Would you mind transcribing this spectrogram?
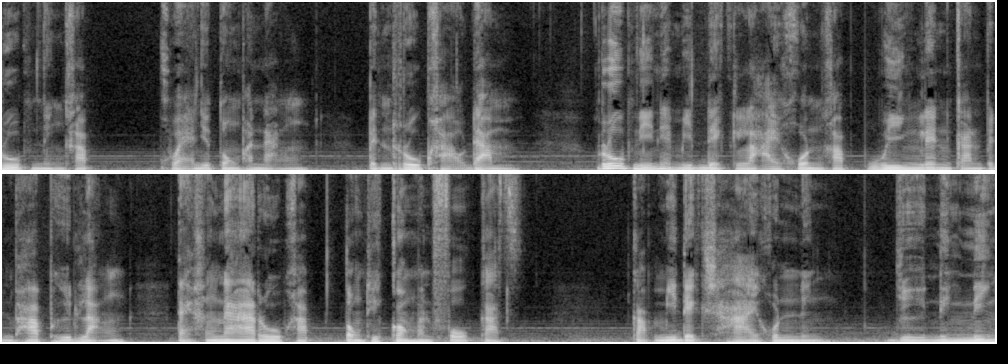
รูปหนึ่งครับ แขวนอยู่ตรงผนัง เป็นรูปขาวดำรูปนี้เนี่ยมีเด็กหลายคนครับ วิ่งเล่นกันเป็นภาพพื้นหลัง แต่ข้างหน้ารูปครับ ตรงที่กล้องมันโฟกัส กับมีเด็กชายคนหนึ่ง ยืนนิ่ง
